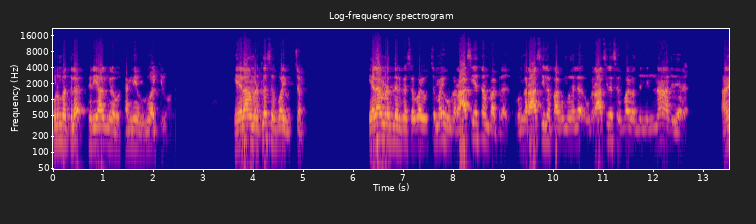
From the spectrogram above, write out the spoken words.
குடும்பத்துல பெரியாளுங்கிற ஒரு தன்மையை உருவாக்கிடுவாங்க ஏழாம் இடத்துல செவ்வாய் உச்சம். ஏழாம் இடத்துல இருக்க செவ்வாய் உச்சமாய் உங்க ராசியை தான் பாக்குறாரு உங்க ராசியில பார்க்கும் போதுல உங்க ராசியில செவ்வாய் வந்து நின்னா அது வேற. ஆனா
